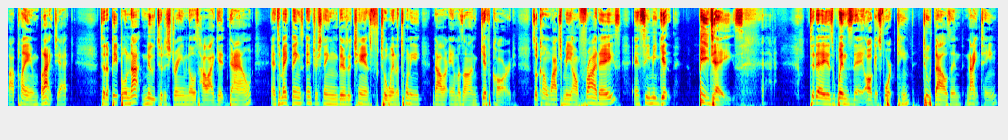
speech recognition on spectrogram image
by playing blackjack. To the people not new to the stream knows how I get down. And to make things interesting, there's a chance to win a $20 Amazon gift card. So come watch me on Fridays and see me get BJ's. Today is Wednesday, August 14th, 2019.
